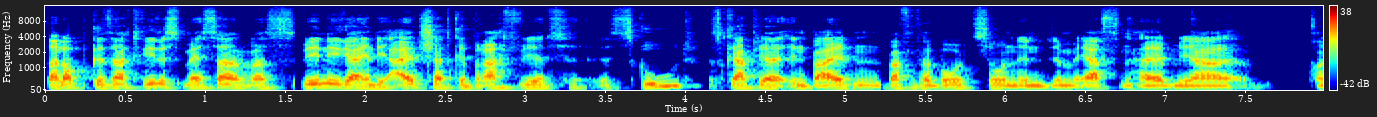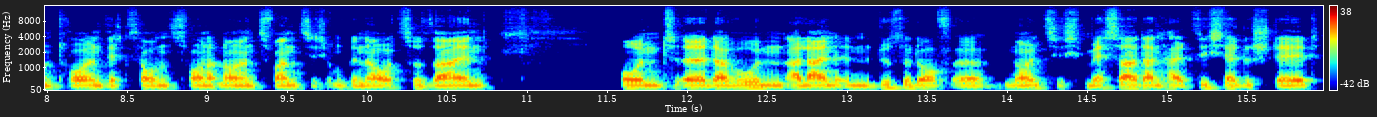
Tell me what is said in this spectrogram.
salopp gesagt, jedes Messer, was weniger in die Altstadt gebracht wird, ist gut. Es gab ja in beiden Waffenverbotszonen in dem ersten halben Jahr Kontrollen 6229, um genau zu sein. Und äh, da wurden allein in Düsseldorf äh, 90 Messer dann halt sichergestellt.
